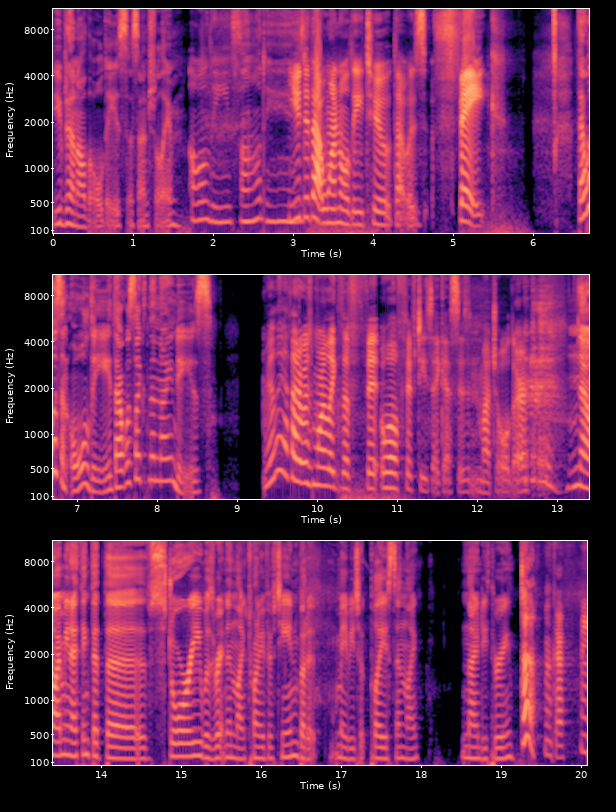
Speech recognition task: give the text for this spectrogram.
you've done all the oldies essentially. Oldies. Oldies. You did that one oldie too. That was fake. That was an oldie. That was like in the 90s. Really, I thought it was more like the fi- well, fifties. I guess isn't much older. No, I mean, I think that the story was written in like 2015, but it maybe took place in like 93. ah, okay. Hmm.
